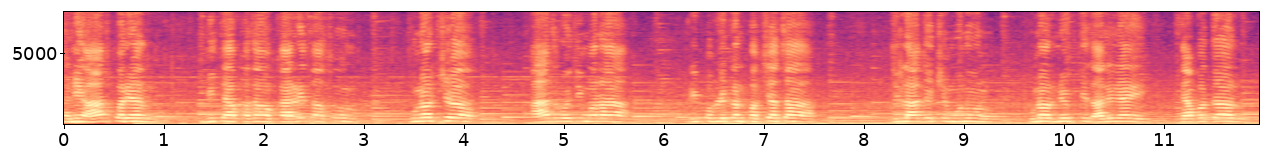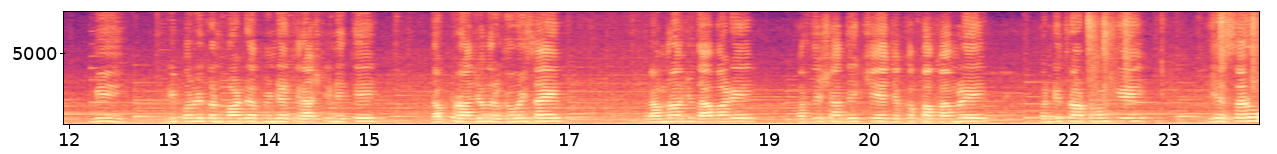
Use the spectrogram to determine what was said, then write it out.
आणि आजपर्यंत मी त्या पदावर कार्यरत असून पुनर्च आज रोजी मला रिपब्लिकन पक्षाचा जिल्हाध्यक्ष म्हणून पुनर्नियुक्ती झालेली आहे. त्याबद्दल मी रिपब्लिकन पार्टी ऑफ इंडियाचे राष्ट्रीय नेते डॉक्टर राजेंद्र गवई साहेब रामरावजी दाभाडे प्रदेशाध्यक्ष जगप्पा कांबळे पंडितराव टोमके हे सर्व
